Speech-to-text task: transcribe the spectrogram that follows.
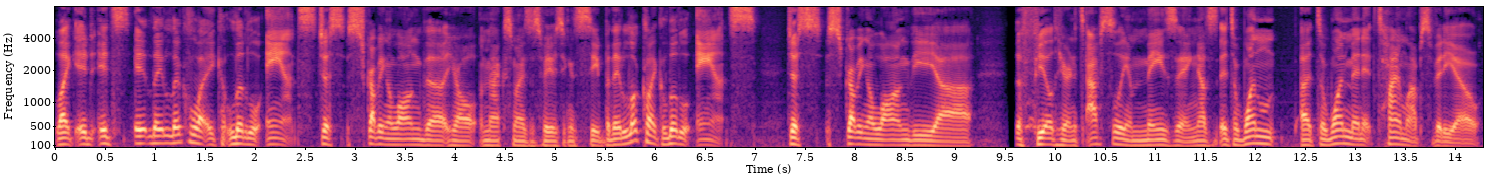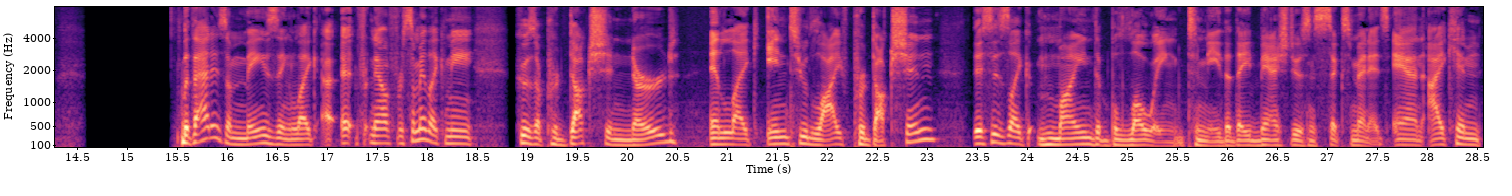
Like it, it's it. They look like little ants just scrubbing along the. Here, I'll maximize this video so you can see. But they look like little ants just scrubbing along the uh, the field here, and it's absolutely amazing. Now it's, a one uh, it's a one minute time lapse video, but that is amazing. Like uh, it, now, for somebody like me who's a production nerd and like into live production, this is like mind blowing to me that they managed to do this in six minutes. And I can,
